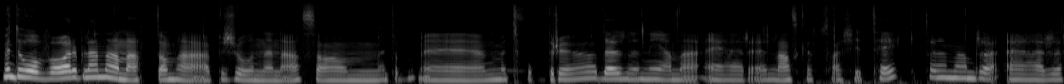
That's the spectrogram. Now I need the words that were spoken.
men då var det bland annat de här personerna som, de, eh, är två bröder. Den ena är landskapsarkitekt och den andra är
